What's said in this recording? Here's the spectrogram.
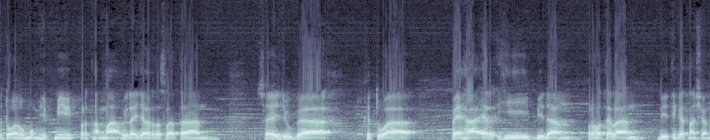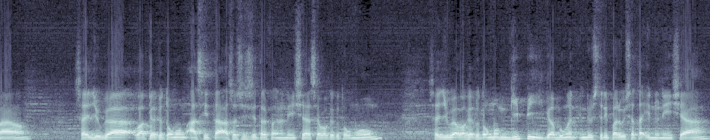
Ketua Umum HIPMI pertama wilayah Jakarta Selatan. Saya juga Ketua PHRI bidang perhotelan di tingkat nasional. Saya juga Wakil Ketua Umum ASITA Asosiasi Travel Indonesia, saya Wakil Ketua Umum. Saya juga Wakil Ketua Umum GIPI Gabungan Industri Pariwisata Indonesia.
